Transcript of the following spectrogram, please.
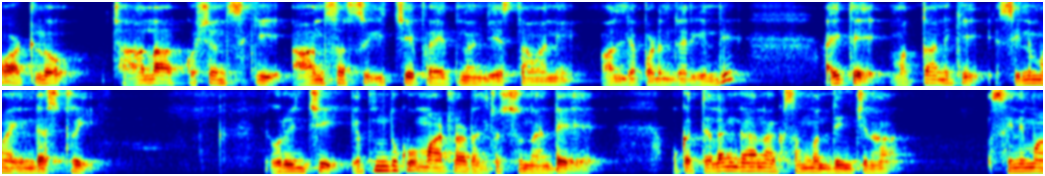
పార్ట్లో చాలా క్వశ్చన్స్కి ఆన్సర్స్ ఇచ్చే ప్రయత్నం చేస్తామని వాళ్ళు చెప్పడం జరిగింది. అయితే మొత్తానికి సినిమా ఇండస్ట్రీ గురించి ఎందుకు మాట్లాడాల్సి వస్తుందంటే ఒక తెలంగాణకు సంబంధించిన సినిమా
